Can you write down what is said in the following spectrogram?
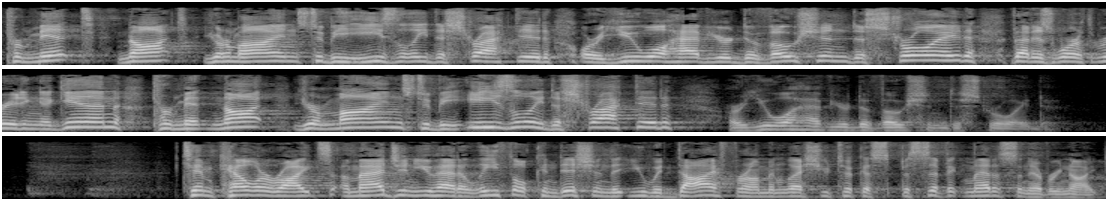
Permit not your minds to be easily distracted, or you will have your devotion destroyed. That is worth reading again. Permit not your minds to be easily distracted, or you will have your devotion destroyed. Tim Keller writes Imagine you had a lethal condition that you would die from unless you took a specific medicine every night.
